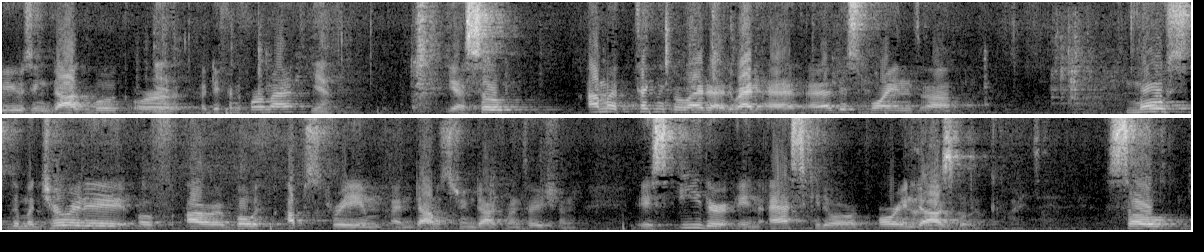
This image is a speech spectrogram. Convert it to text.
you're using DocBook or Yeah. a different format. yeah? Yeah, so I'm a technical writer at Red Hat, and at this point, uh, most, the majority of our both upstream and downstream documentation is either in AsciiDoc or in DocBook. So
